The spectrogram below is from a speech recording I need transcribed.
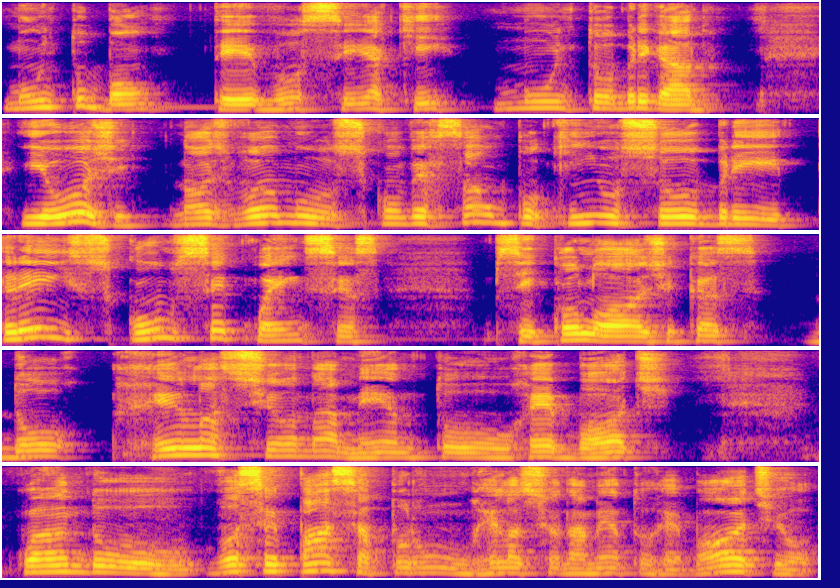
Muito bom ter você aqui. Muito obrigado. E hoje nós vamos conversar um pouquinho sobre três consequências psicológicas do relacionamento rebote quando você passa por um relacionamento rebote ou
